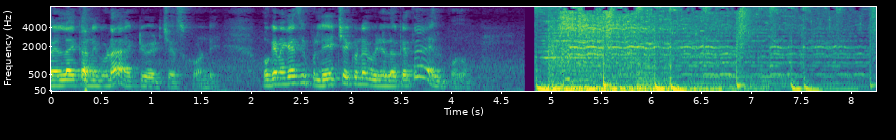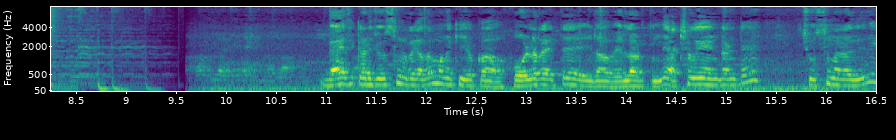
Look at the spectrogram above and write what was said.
బెల్ ఐకాన్ని కూడా యాక్టివేట్ చేసుకోండి. ఓకేనా గైస్ ఇప్పుడు లేట్ చేయకుండా వీడియోలోకి అయితే వెళ్ళిపోదాం. గైస్ ఇక్కడ చూస్తున్నారు కదా మనకి ఒక హోల్డర్ అయితే ఇలా వేలాడుతుంది. యాక్చువల్గా ఏంటంటే చూస్తున్నారు కదా ఇది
